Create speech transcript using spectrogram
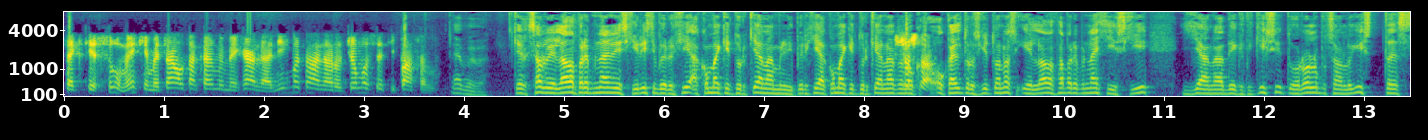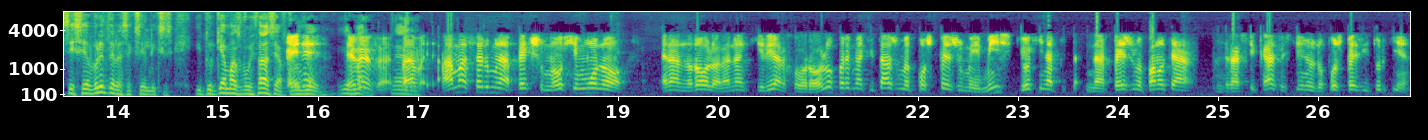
θα εκτεθούμε και μετά όταν κάνουμε μεγάλα ανοίγματα αναρωτιόμαστε τι πάθαμε. Ε, βέβαια. Και εξάλλου η Ελλάδα πρέπει να είναι ισχυρή στην περιοχή, ακόμα και η Τουρκία να μην υπήρχε, ακόμα και η Τουρκία να ήταν ο, ο καλύτερος γείτονας. Η Ελλάδα θα πρέπει να έχει ισχύ για να διεκδικήσει το ρόλο που της αναλογεί στις ευρύτερες εξέλιξει. Η Τουρκία μας βοηθά σε αυτό. Ε, ναι, ε, βέβαια. Ναι. Άμα θέλουμε να παίξουμε όχι μόνο έναν ρόλο, έναν κυρίαρχο ρόλο, πρέπει να κοιτάζουμε πώς παίζουμε εμείς και όχι να, να παίζουμε πάνω τα δραστικά σε σχέση με το πώς παίζει η Τουρκία.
